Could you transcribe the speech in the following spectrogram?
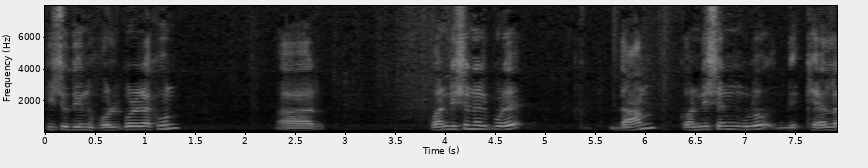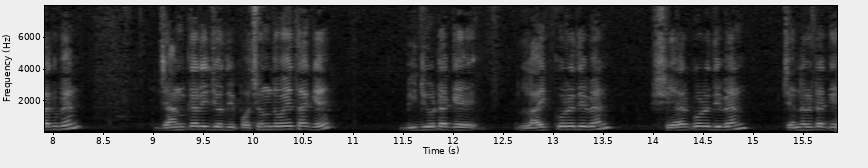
কিছুদিন হোল্ড করে রাখুন। আর কন্ডিশনের পরে দাম, কন্ডিশনগুলো খেয়াল রাখবেন। জানকারি যদি পছন্দ হয়ে থাকে, ভিডিওটাকে লাইক করে দিবেন, শেয়ার করে দিবেন, চ্যানেলটাকে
